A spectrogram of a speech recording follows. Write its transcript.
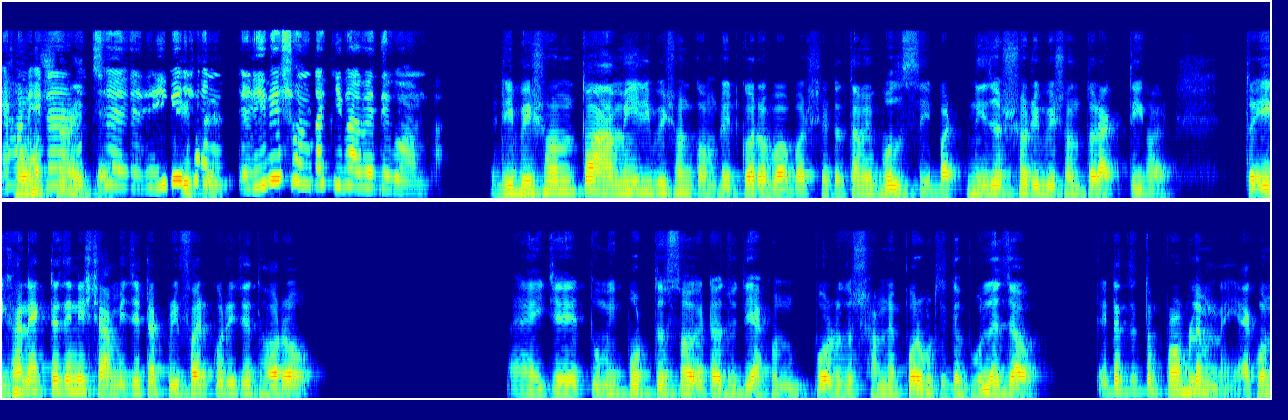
এখন সমস্যা এটা নাই তো হচ্ছে রিভিশন রিভিশনটা কীভাবে দিব আমরা? রিভিশন তো আমি রিভিশন কমপ্লিট করাবো আবার সেটা তো আমি বলছি বাট নিজস্ব রিভিশন তো রাখতেই হয়। তো এখানে একটা জিনিস আমি যেটা প্রিফার করি যে ধরো এই যে তুমি পড়তেছো এটা যদি এখন সামনে পরবর্তীতে ভুলে যাও এটাতে তো প্রবলেম নাই। এখন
